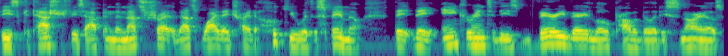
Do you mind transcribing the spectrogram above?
these catastrophes happen then that's try that's why they try to hook you with a spam mail they they anchor into these very very low probability scenarios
